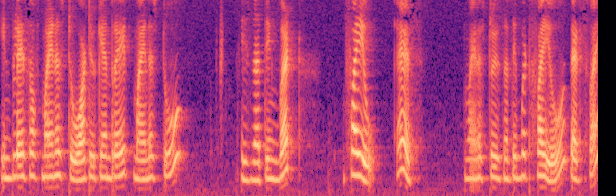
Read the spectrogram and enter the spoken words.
in place of minus 2 what you can write? Minus 2 is nothing but 5 yes minus 2 is nothing but 5 that is why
